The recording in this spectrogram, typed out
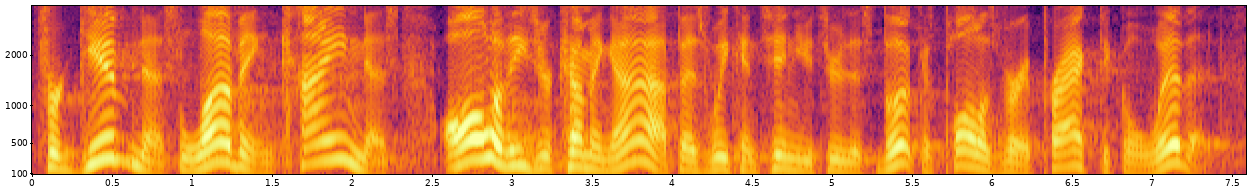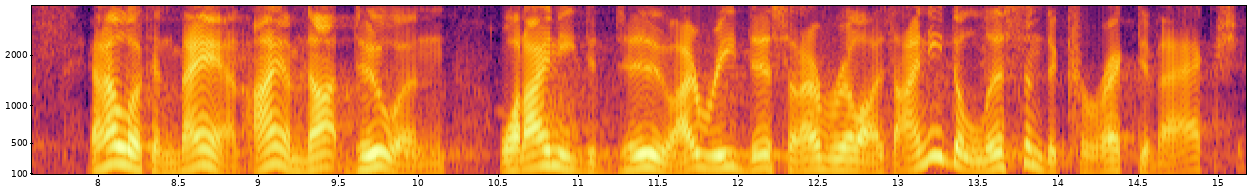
forgiveness, loving, kindness. All of these are coming up as we continue through this book because Paul is very practical with it. And I look and man, I am not doing what I need to do. I read this and I realize I need to listen to corrective action.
